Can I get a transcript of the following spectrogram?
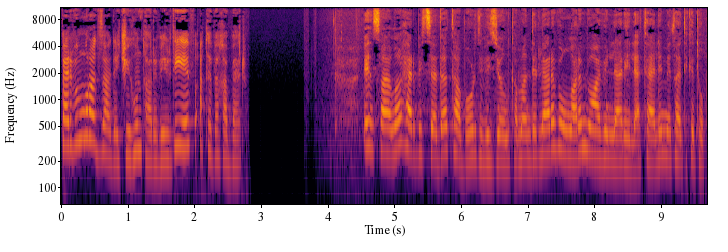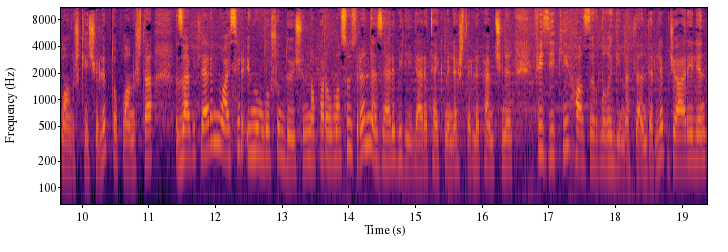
Pərvin Muradzadə, Ceyhun Tarıverdiyev, ATV xəbər. Ensaylı hərbi hissədə tabor divizyon komandirləri və onların müavinləri ilə təlim metodiki toplanış keçirilib. Toplanışda zabitlərin müasir ümumqoşun döyüşünün aparılması üzrə nəzəri bilikləri təkmilləşdirilib. Həmçinin fiziki hazırlığı qiymətləndirilib. Cari ilin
